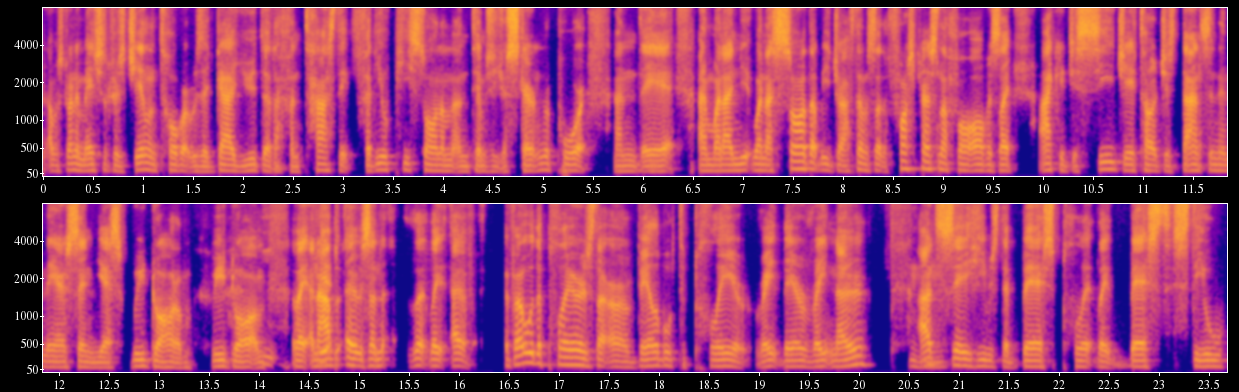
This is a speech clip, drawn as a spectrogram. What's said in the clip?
to, I was going to mention because Jalen Tolbert was a guy you did a fantastic video piece on him in terms of your scouting report, and uh, and when I knew when I saw that we drafted him, I was like the first person I thought of was like I could just see J Tuck just dancing in the air saying, "Yes, we got him, we got him." Like, and Yeah. ab- it was an like, like if, if all the players that are available to play right there right now, I'd Mhm, say he was the best play, like best steal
